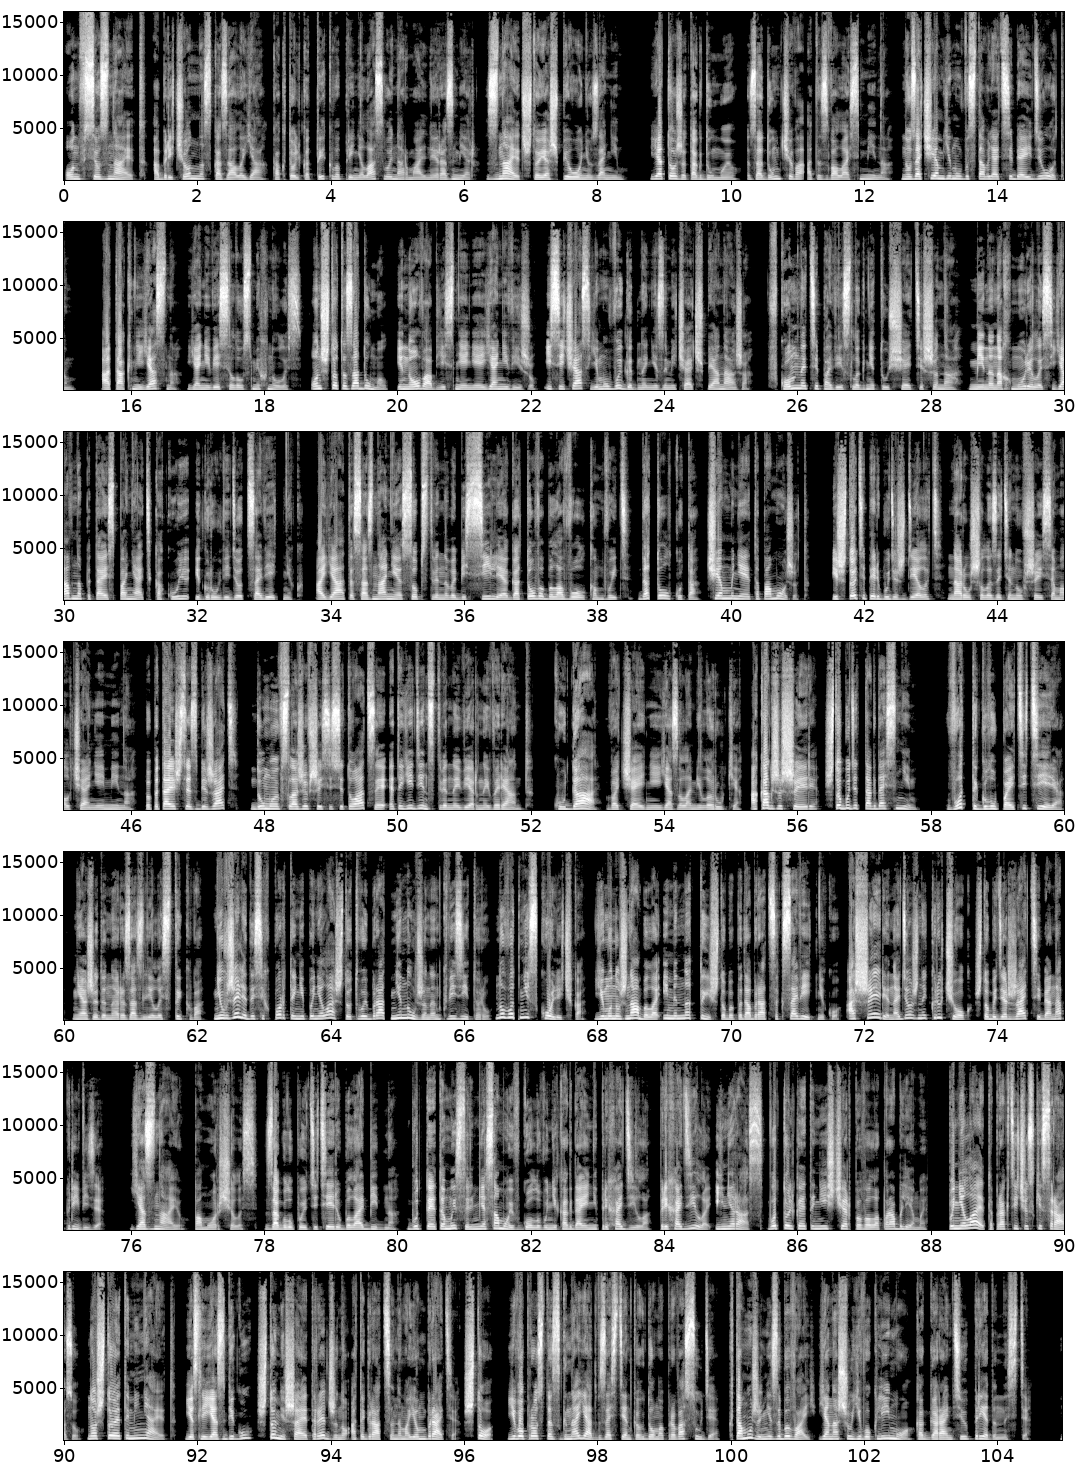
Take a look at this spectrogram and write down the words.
«Он все знает», — обреченно сказала я, как только тыква приняла свой нормальный размер. «Знает, что я шпионю за ним». «Я тоже так думаю», — задумчиво отозвалась Мина. «Но зачем ему выставлять себя идиотом? А так неясно, я невесело усмехнулась. Он что-то задумал, иного объяснения я не вижу. И сейчас ему выгодно не замечать шпионажа. В комнате повисла гнетущая тишина. Мина нахмурилась, явно пытаясь понять, какую игру ведет советник. А я от осознания собственного бессилия готова была волком выть. Да толку-то, чем мне это поможет? «И что теперь будешь делать?» – нарушила затянувшееся молчание Мина. «Попытаешься сбежать? Думаю, в сложившейся ситуации это единственный верный вариант». «Куда?» – в отчаянии я заломила руки. «А как же Шерри? Что будет тогда с ним?» «Вот ты глупая тетеря!» – неожиданно разозлилась тыква. «Неужели до сих пор ты не поняла, что твой брат не нужен инквизитору? Ну вот нисколечко. Ему нужна была именно ты, чтобы подобраться к советнику, а Шерри – надежный крючок, чтобы держать тебя на привязи. «Я знаю», — поморщилась. За глупую тетерю было обидно, будто эта мысль мне самой в голову никогда и не приходила. Приходила и не раз, вот только это не исчерпывало проблемы. Поняла это практически сразу. Но что это меняет? Если я сбегу, что мешает Реджину отыграться на моем брате? Что? Его просто сгноят в застенках Дома правосудия. К тому же не забывай, я ношу его клеймо, как гарантию преданности.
